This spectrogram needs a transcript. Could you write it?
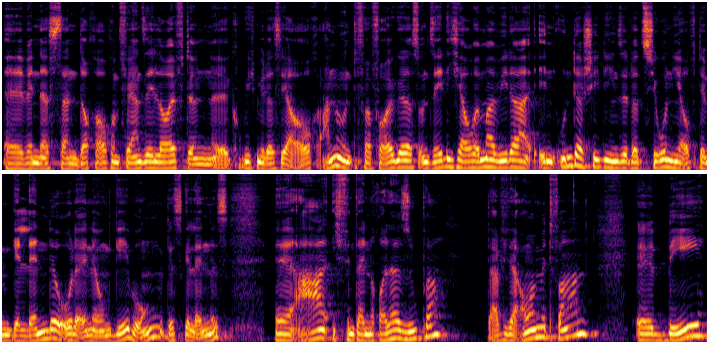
Äh, wenn das dann doch auch im Fernsehen läuft, dann äh, gucke ich mir das ja auch an und verfolge das und sehe dich ja auch immer wieder in unterschiedlichen Situationen hier auf dem Gelände oder in der Umgebung des Geländes. Äh, A, ich finde deinen Roller super. Darf ich da auch mal mitfahren? Äh, B,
